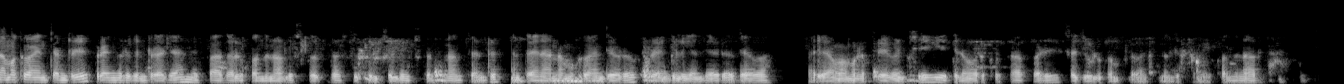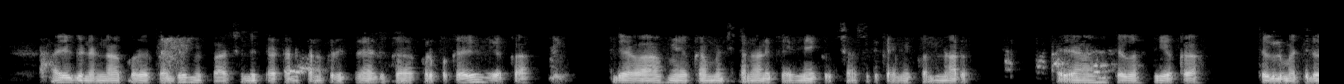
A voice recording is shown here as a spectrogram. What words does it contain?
నమ్మకమైన తండ్రి కలిగిన రాజా నీ పాదాలు పొందనాలు స్తోత్ర స్థుతులు చెల్లించుకుంటున్నాం తండ్రి ఎంతైనా నమ్మకమైన దేవుడు కలిగిన దేవుడు దేవ అయ్యా మమ్మల్ని ప్రేమించి ఈ దినం వరకు కాపాడి సజీవులు కంపులు వంచినందుకు మీకు పొందనాలు అయ్యా నిన్న కూడా తండ్రి మీ పాసింది తేటానికి అనుకరించిన కృపకై ఈ యొక్క దేవ మీ యొక్క మంచితనానికై మీకు శాశ్వతకై మీకు అన్నారు అయ్యా ఈ యొక్క తెగులు మధ్యలో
